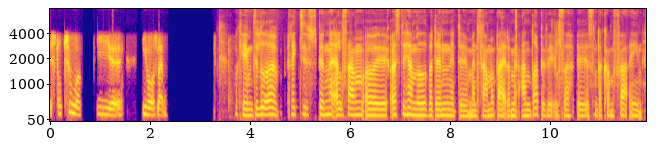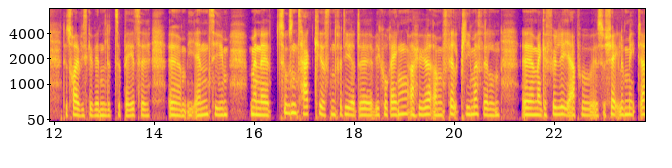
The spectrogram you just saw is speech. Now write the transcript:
strukturer i, øh, i vores land. Okay, men det lyder rigtig spændende alt sammen, og øh, også det her med, hvordan at, øh, man samarbejder med andre bevægelser, øh, som der kom før en. Det tror jeg, vi skal vende lidt tilbage til øh, i anden time. Men øh, tusind tak, Kirsten, fordi at øh, vi kunne ringe og høre om fæld klimafælden. Øh, man kan følge jer på øh, sociale medier,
